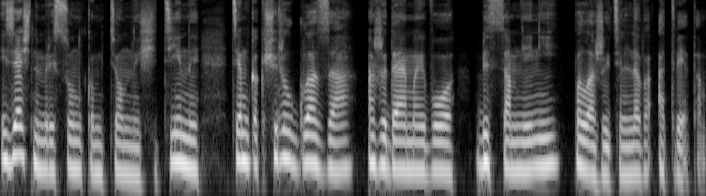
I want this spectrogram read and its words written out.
изящным рисунком темной щетины, тем, как щурил глаза, ожидая моего, без сомнений, положительного ответа.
